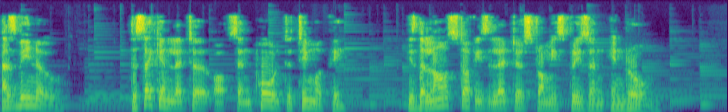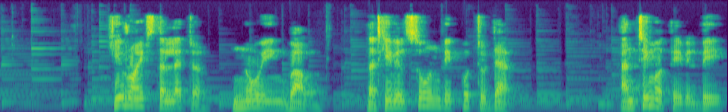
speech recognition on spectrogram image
As we know, the second letter of St. Paul to Timothy is the last of his letters from his prison in Rome. He writes the letter knowing well that he will soon be put to death, and Timothy will be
